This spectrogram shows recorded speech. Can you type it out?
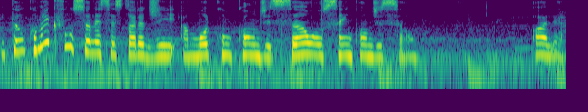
Então, como é que funciona essa história de amor com condição ou sem condição? Olha,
